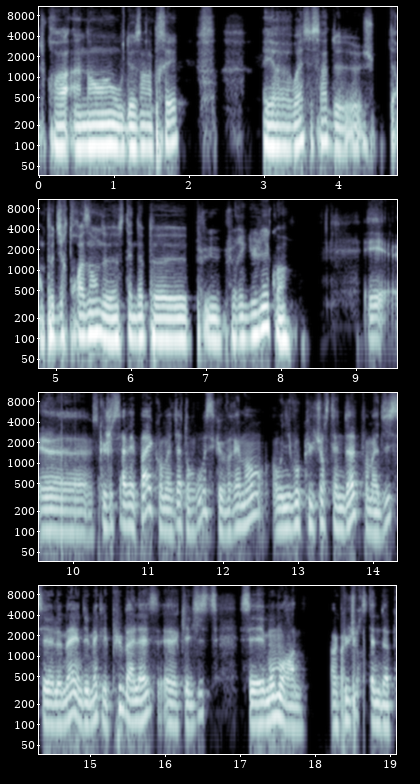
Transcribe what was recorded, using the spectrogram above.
je crois un an ou deux ans après. Et euh, ouais, c'est ça, de, on peut dire trois ans de stand-up plus, plus régulier, quoi. Et euh, ce que je ne savais pas et qu'on m'a dit à ton groupe, c'est que vraiment, au niveau culture stand-up, on m'a dit c'est le mec, un des mecs les plus balèzes euh, qui existent, c'est Momoran, en culture stand-up.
